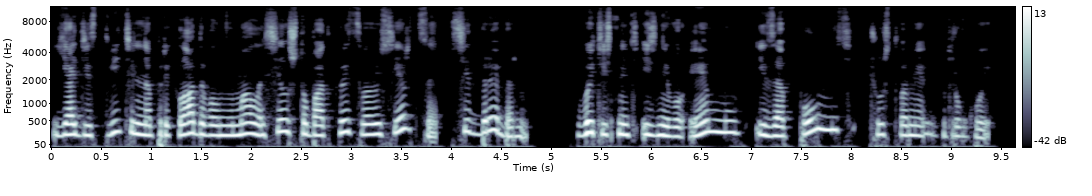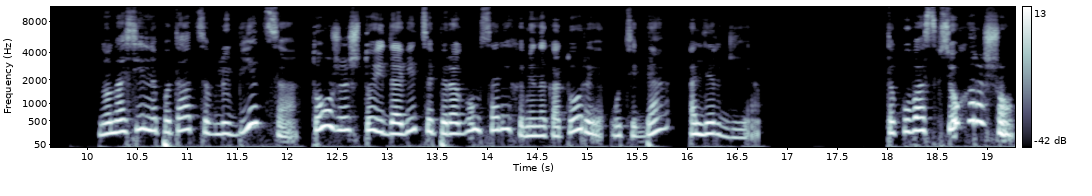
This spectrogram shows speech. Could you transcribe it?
Я действительно прикладывал немало сил, чтобы открыть свое сердце Сид Бреберн, вытеснить из него Эмму и заполнить чувствами к другой. Но насильно пытаться влюбиться – то же, что и давиться пирогом с орехами, на которые у тебя аллергия. «Так у вас все хорошо?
